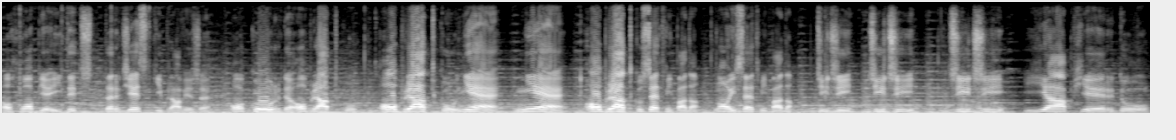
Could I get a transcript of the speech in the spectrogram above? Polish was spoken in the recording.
O chłopie, i ty czterdziestki prawie, że. O kurde, o bratku, o bratku, nie, nie. O bratku, set mi pada. No i set mi pada. GG, GG, GG. Ja pierdu.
